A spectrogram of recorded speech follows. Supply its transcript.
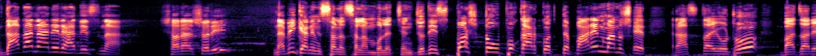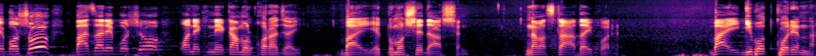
দাদা নানির হাদিস না। সরাসরি নবী কারিম সাল্লাহ সাল্লাম বলেছেন, যদি স্পষ্ট উপকার করতে পারেন মানুষের, রাস্তায় ওঠো, বাজারে বসো, বাজারে বসেও অনেক নেকামল করা যায়। ভাই, একটু মসজিদে আসেন, নামাজটা আদায় করেন। ভাই, গিবত করেন না।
